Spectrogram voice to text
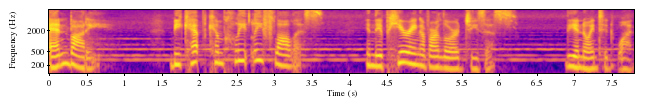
and body be kept completely flawless in the appearing of our Lord Jesus, the Anointed One.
